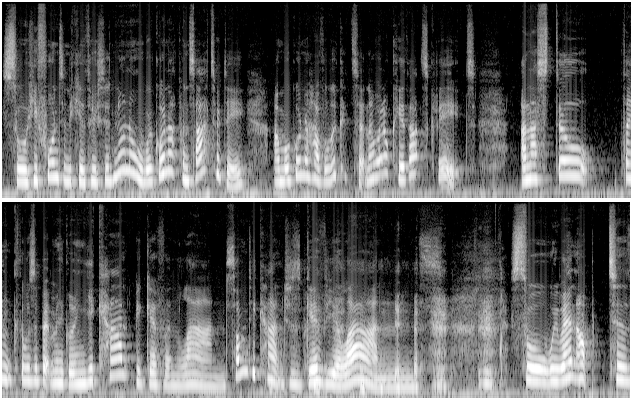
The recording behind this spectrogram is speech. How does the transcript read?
So he phoned and he came through. He said, No, no, we're going up on Saturday and we're going to have a look at it. And I went, Okay, that's great. And I still think there was a bit of me going, You can't be given land. Somebody can't just give you land. So we went up to,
